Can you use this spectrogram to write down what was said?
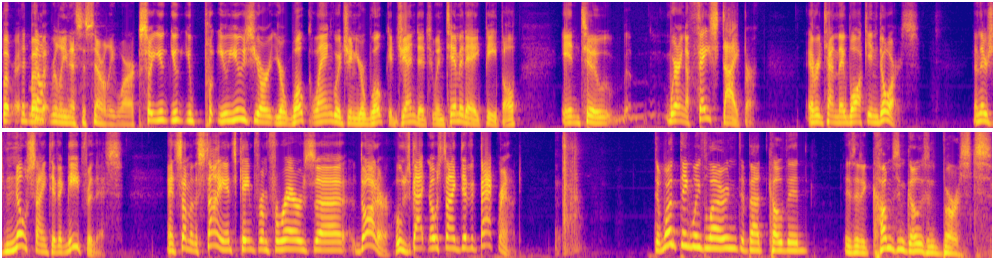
But- that but- don't but- really necessarily work. So you you you put you use your your woke language and your woke agenda to intimidate people into wearing a face diaper every time they walk indoors. And there's no scientific need for this. And some of the science came from Ferrer's uh, daughter, who's got no scientific background. The one thing we've learned about COVID is that it comes and goes in bursts.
